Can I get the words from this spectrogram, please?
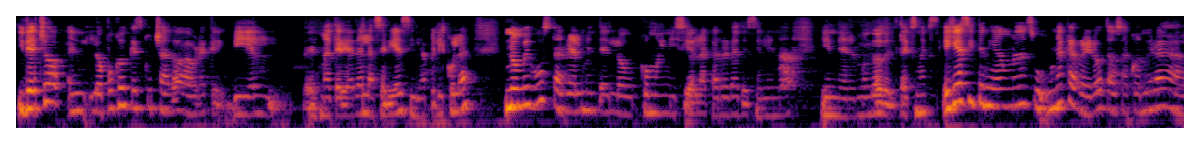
Y de hecho, en lo poco que he escuchado ahora que vi el, el material de las series y la película, no me gusta realmente lo cómo inició la carrera de Selena en el mundo del Tex-Mex. Ella sí tenía una, una carrerota, o sea, cuando era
